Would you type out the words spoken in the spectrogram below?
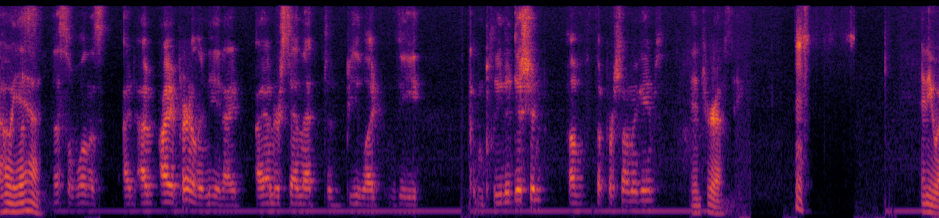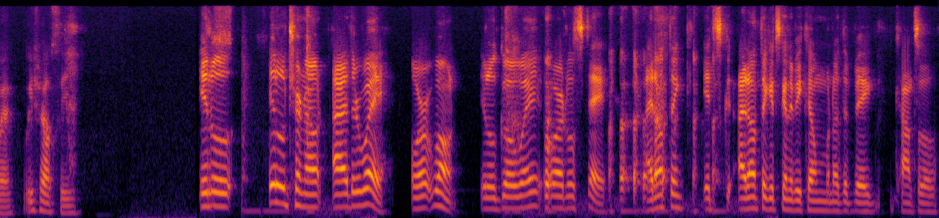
Oh yeah. That's the one that's I, I, I apparently need. I, I understand that to be like the complete edition of the Persona games. Interesting. Anyway, we shall see. It'll it'll turn out either way, or it won't. It'll go away or it'll stay. I don't think it's I don't think it's going to become one of the big console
